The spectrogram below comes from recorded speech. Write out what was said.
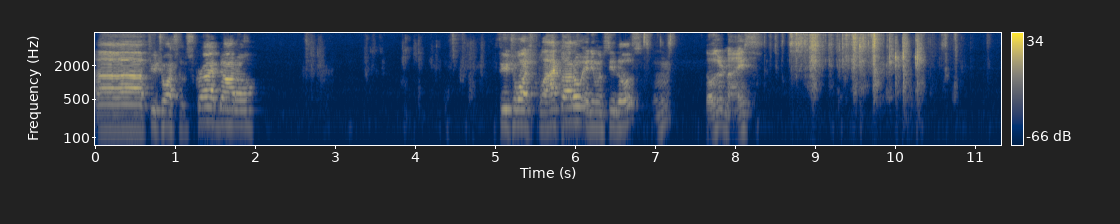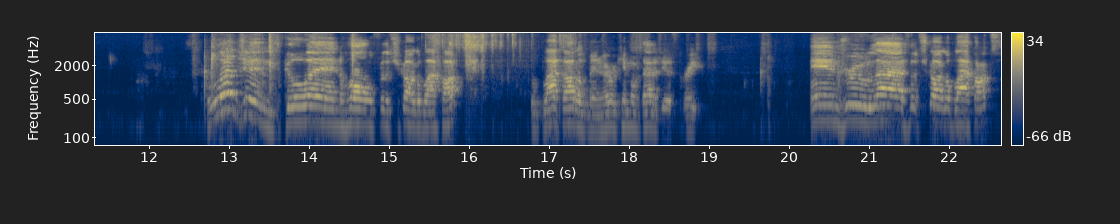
uh, Future Watch subscribed auto, Future Watch black auto. Anyone see those? Hmm? Those are nice. Legends, Glenn Hall for the Chicago Blackhawks. The black autos, man. Whoever came up with that idea is great. Andrew Ladd for the Chicago Blackhawks.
